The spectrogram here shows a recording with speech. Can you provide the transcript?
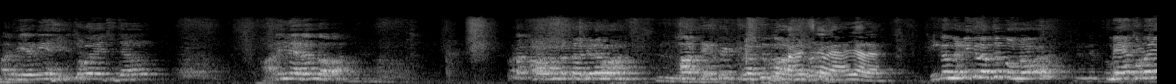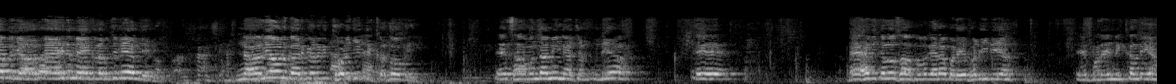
ਪਰ ਫਿਰ ਵੀ ਅਸੀਂ ਚਲੋ ਇਹ ਚੀਜ਼ਾਂ ਨੂੰ ਫੜ ਹੀ ਲੈਣਾ ਹੁੰਦਾ ਵਾ। ਪਰ ਆਮ ਬੰਦਾ ਜਿਹੜਾ ਵਾ ਹੱਥ ਦੇ ਤੇ ਗਲਵਜ਼ ਪਾ ਕੇ ਫੜਿਆ। ਯਾਰ। ਠੀਕ ਆ ਮੈਂ ਵੀ ਗਲਵਜ਼ ਪਾਉਣਾ ਵਾ। ਮੈਂ ਥੋੜਾ ਜਿਹਾ ਬਾਜ਼ਾਰ ਆਇਆ ਸੀ ਤੇ ਮੈਂ ਗਲਵਜ਼ ਲਿਆਂਦੇ ਨੇ ਨਾ ਲਿਆਉਣ ਕਰ ਕਰਕੇ ਥੋੜੀ ਜਿਹੀ ਦਿੱਕਤ ਹੋ ਗਈ। ਇਹ ਸਾਵਣ ਦਾ ਮਹੀਨਾ ਚੱਲ ਰਿਹਾ। ਤੇ ਵੈਸੇ ਵੀ ਚਲੋ ਸੱਪ ਵਗੈਰਾ ਬੜੇ ਫੜੀ ਦੇ ਆ। ਤੇ ਬੜੇ ਨਿਕਲਦੇ ਆ।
